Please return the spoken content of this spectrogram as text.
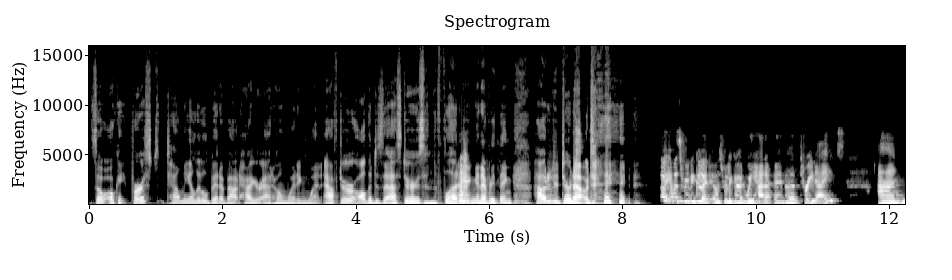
So, okay, first tell me a little bit about how your at home wedding went. After all the disasters and the flooding and everything, how did it turn out? no, it was really good. It was really good. We had it over three days. And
